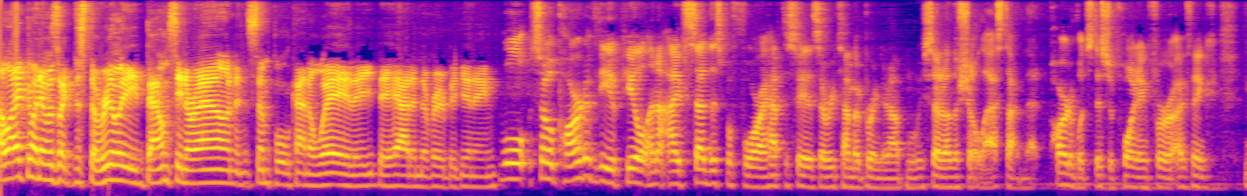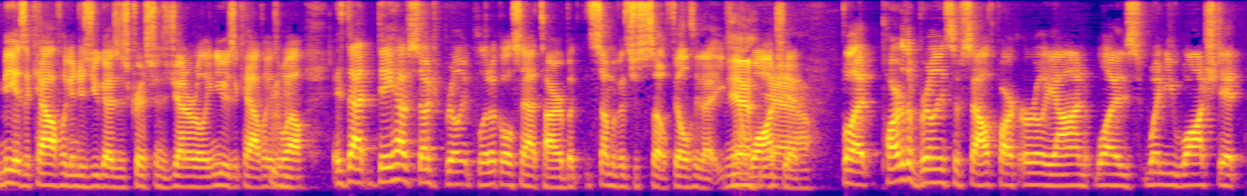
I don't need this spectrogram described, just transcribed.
I liked when it was like just a really bouncing around and simple kind of way they, they had in the very beginning. Well, so part of the appeal, and I've said this before, I have to say this every time I bring it up, and we said it on the show last time, that part of what's disappointing for, I think, me as a Catholic and just you guys as Christians generally, and you as a Catholic as mm-hmm. well, is that they have such brilliant political satire, but some of it's just so filthy that you can't Yeah. watch Yeah. it. But part of the brilliance of South Park early on was when you watched it,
